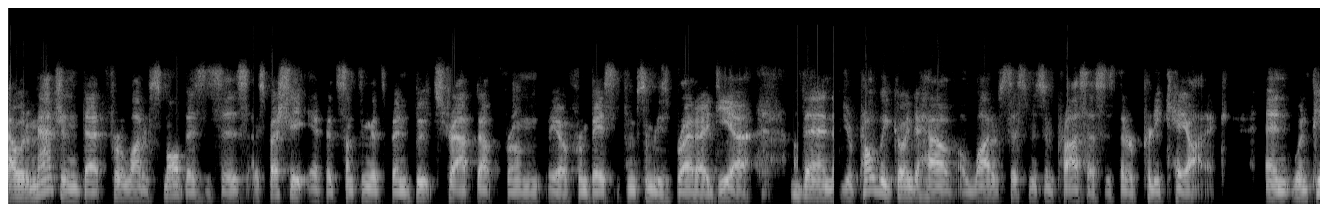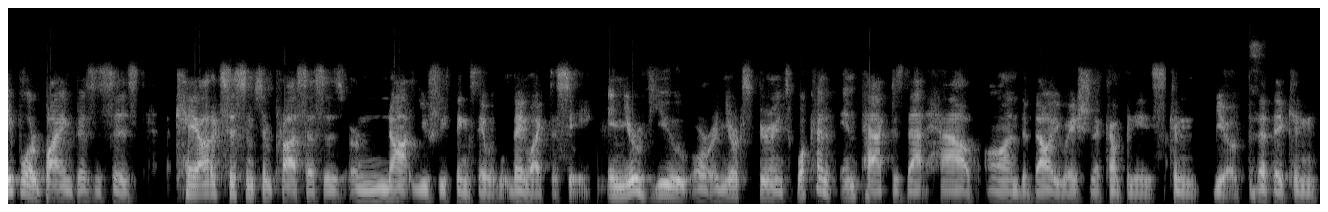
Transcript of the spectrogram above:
I would imagine that for a lot of small businesses, especially if it's something that's been bootstrapped up from, you know, from base from somebody's bright idea, then you're probably going to have a lot of systems and processes that are pretty chaotic. And when people are buying businesses, chaotic systems and processes are not usually things they would they like to see. In your view or in your experience, what kind of impact does that have on the valuation that companies can, you know, that they can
